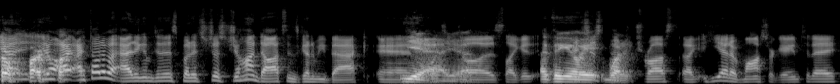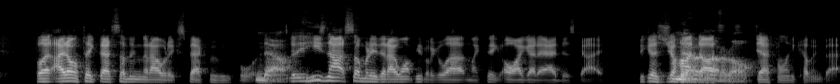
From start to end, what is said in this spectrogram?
yeah, hard. You know, I, I, thought about adding him to this, but it's just Jahan Dotson's going to be back, and yeah, yeah. does like it. I think it's just what to trust. Like he had a monster game today, but I don't think that's something that I would expect moving forward. No, he's not somebody that I want people to go out and like think, oh, I got to add this guy because Jahan no, Dotson is definitely coming back.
